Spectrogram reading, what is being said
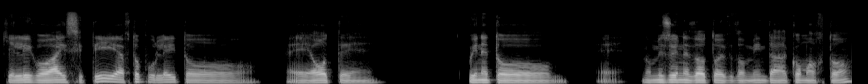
και λίγο ICT, αυτό που λέει το ε, OTE, που είναι το, ε, νομίζω είναι εδώ το 70,8.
